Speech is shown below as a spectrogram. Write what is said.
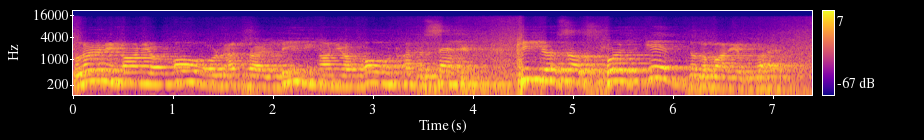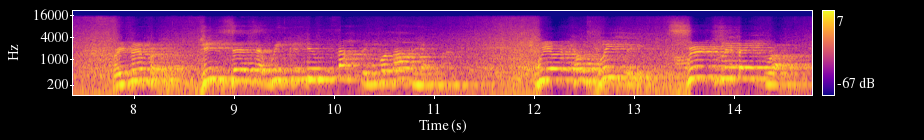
learning on your own, or I'm sorry, leaning on your own understanding. Keep yourselves plugged into the body of Christ. Remember, Jesus says that we can do nothing without him. We are completely spiritually bankrupt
